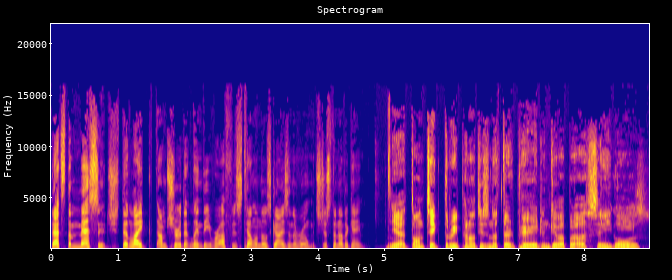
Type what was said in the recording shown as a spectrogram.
That's the message that, like, I'm sure that Lindy Ruff is telling those guys in the room. It's just another game. Yeah, don't take three penalties in the third period and give up a, a city goals.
